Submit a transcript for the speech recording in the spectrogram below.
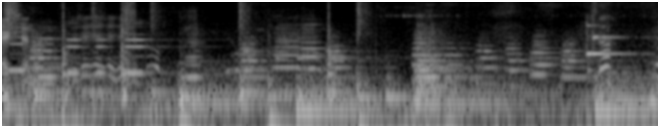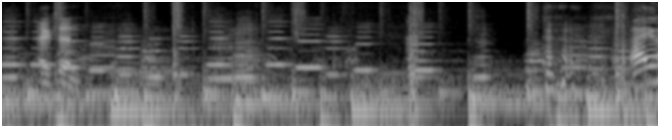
Action. Action. Ayo.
